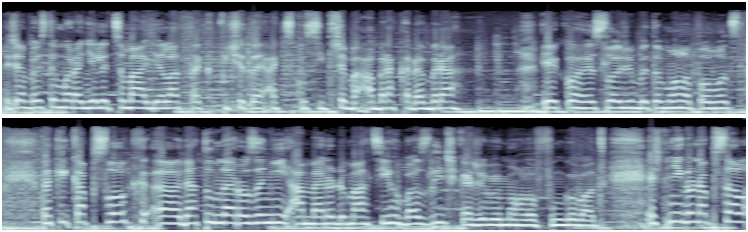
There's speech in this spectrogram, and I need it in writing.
než abyste mu radili, co má dělat, tak píšete, ať zkusí třeba abrakadabra jako heslo, že by to mohlo pomoct. Taky kapslok, uh, datum narození a jméno domácího bazlíčka, že by mohlo fungovat. Ještě někdo napsal,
